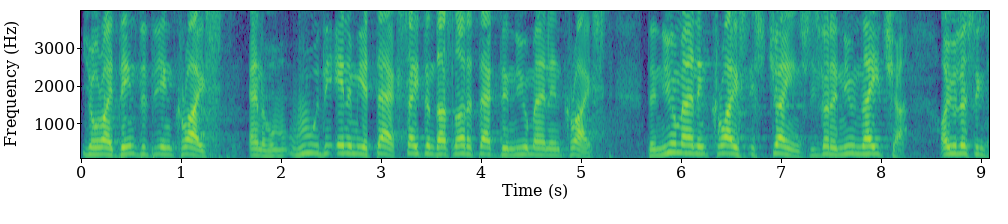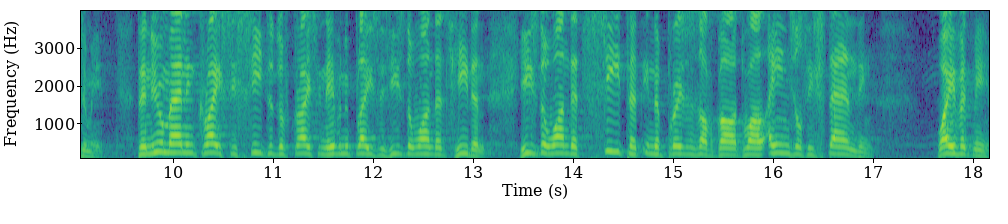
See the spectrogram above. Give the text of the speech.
your identity in Christ and who the enemy attacks. Satan does not attack the new man in Christ. The new man in Christ is changed, he's got a new nature. Are you listening to me? The new man in Christ is seated with Christ in heavenly places. He's the one that's hidden. He's the one that's seated in the presence of God while angels is standing. Wave at me.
